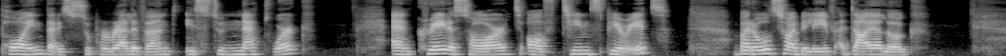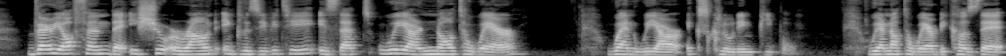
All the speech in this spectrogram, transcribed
point that is super relevant is to network and create a sort of team spirit, but also, I believe, a dialogue very often the issue around inclusivity is that we are not aware when we are excluding people. We are not aware because the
